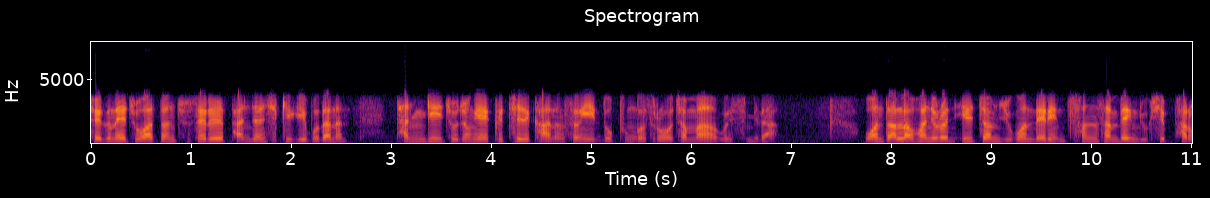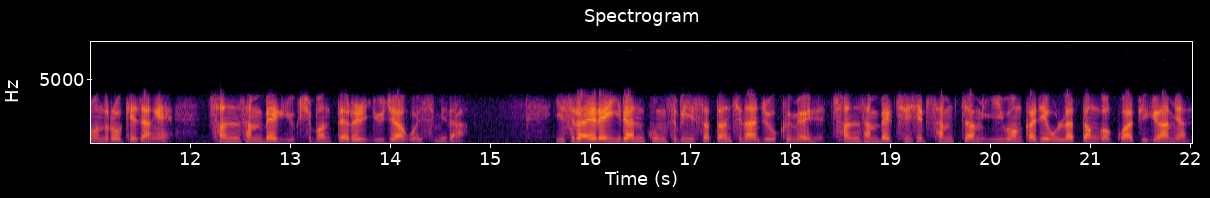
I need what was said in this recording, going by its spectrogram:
최근에 좋았던 추세를 반전시키기보다는 단기 조정에 그칠 가능성이 높은 것으로 전망하고 있습니다. 원달러 환율은 1.6원 내린 1368원으로 개장해 1360원대를 유지하고 있습니다. 이스라엘의 이란 공습이 있었던 지난주 금요일 1373.2원까지 올랐던 것과 비교하면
